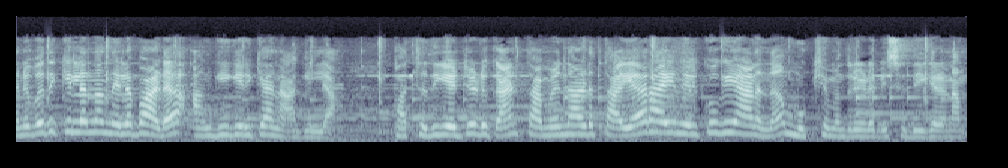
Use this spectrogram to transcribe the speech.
അനുവദിക്കില്ലെന്ന നിലപാട് അംഗീകരിക്കാനാകില്ല. പദ്ധതി ഏറ്റെടുക്കാൻ തമിഴ്നാട് തയ്യാറായി നിൽക്കുകയാണെന്ന് മുഖ്യമന്ത്രിയുടെ വിശദീകരണം.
